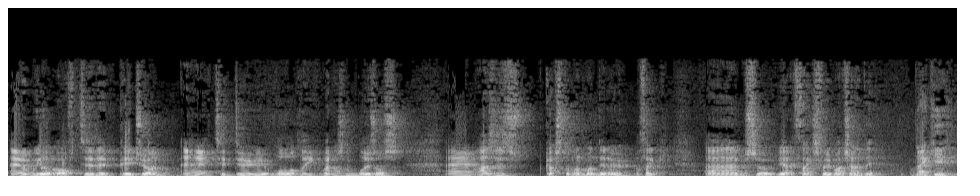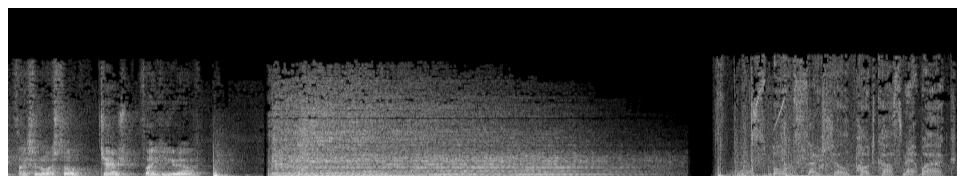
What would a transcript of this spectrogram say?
Uh, we are off to the Patreon uh, to do lower league winners and losers, um, as is custom on Monday now, I think. Um, so, yeah, thanks very much, Andy. thank you Thanks very much, Tom. Cheers. Thank you, Graham. Sports Social Podcast Network.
